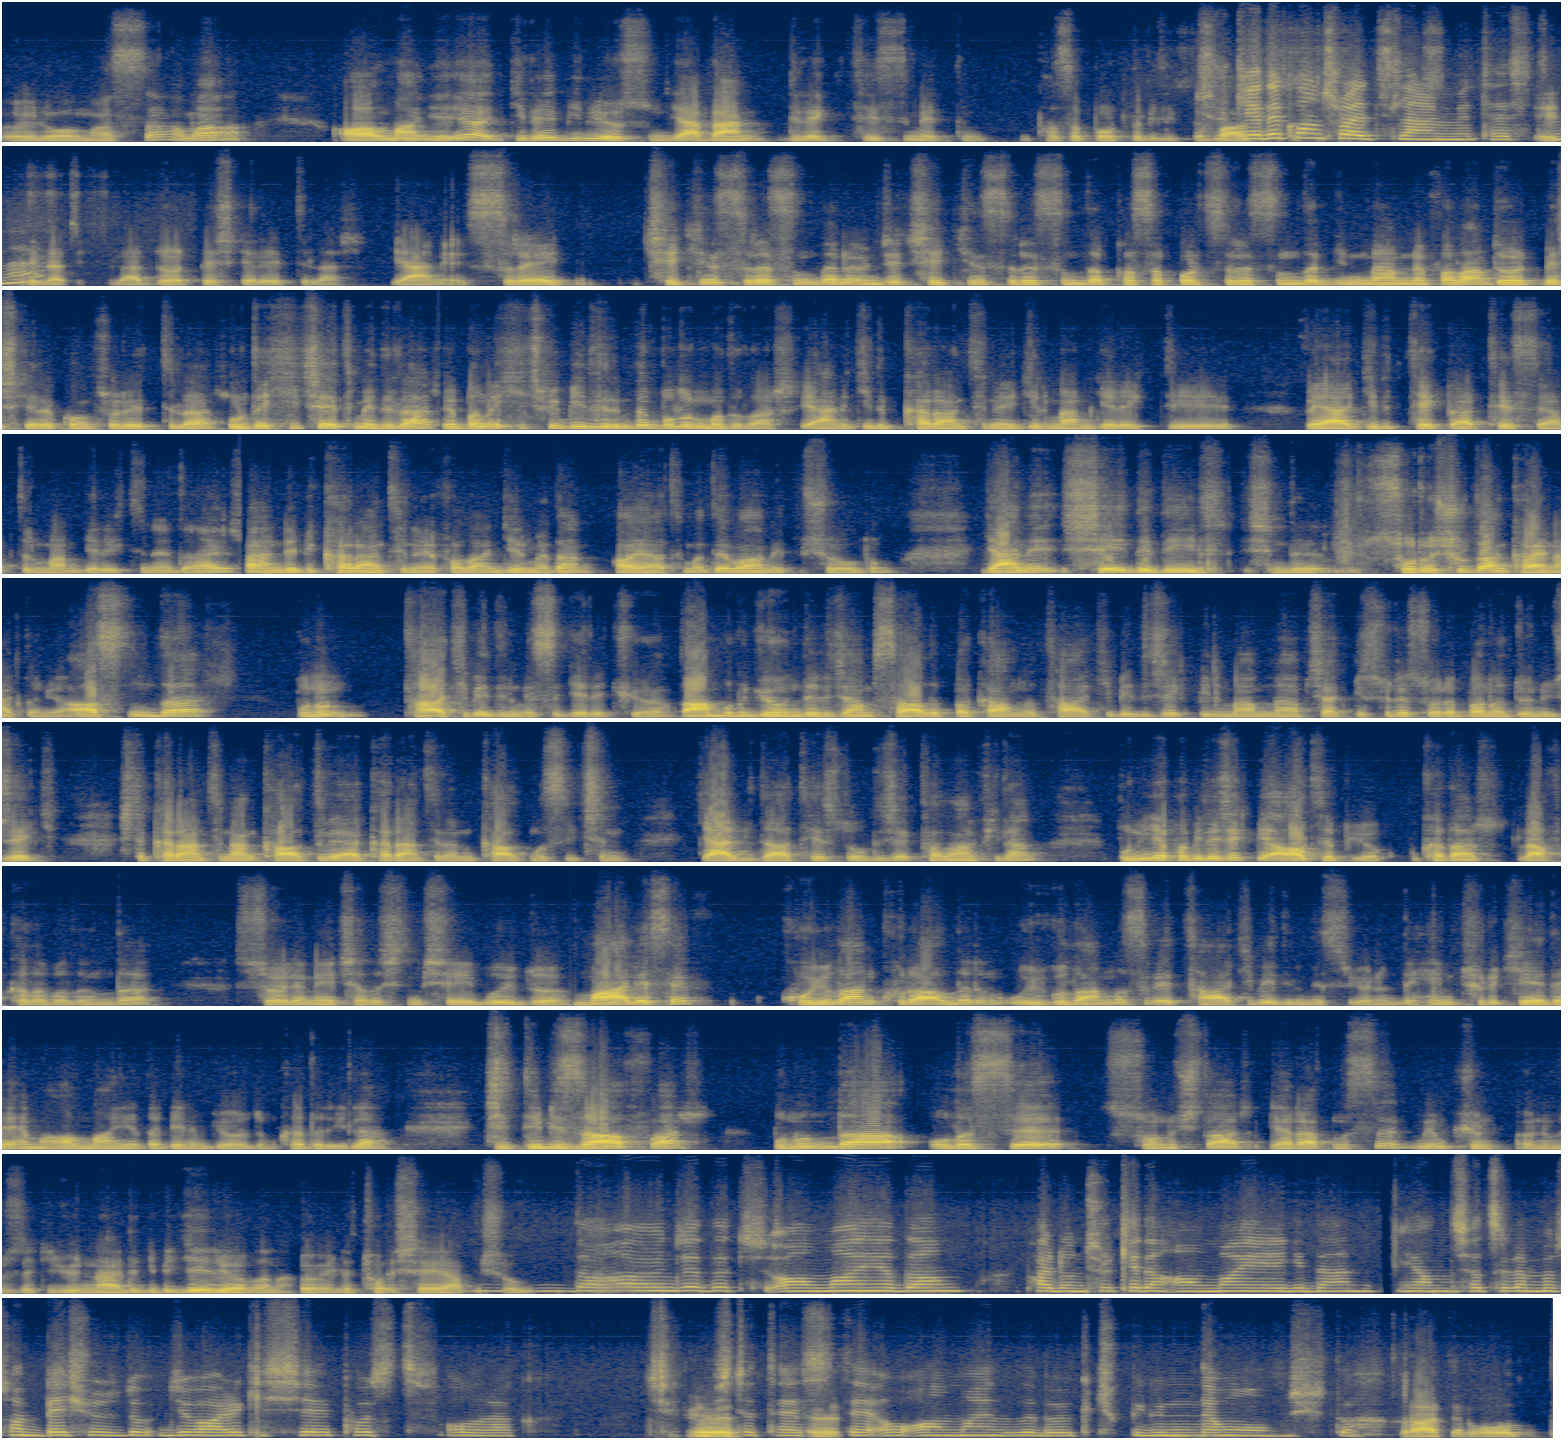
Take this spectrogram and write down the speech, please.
öyle olmazsa ama Almanya'ya girebiliyorsun. Ya ben direkt teslim ettim pasaportla birlikte. Türkiye'de Baktım. kontrol ettiler mi testini? Ettiler ettiler. 4-5 kere ettiler. Yani sıraya check-in sırasından önce check-in sırasında pasaport sırasında bilmem ne falan 4-5 kere kontrol ettiler. Burada hiç etmediler ve bana hiçbir bildirimde bulunmadılar. Yani gidip karantinaya girmem gerektiği veya gidip tekrar test yaptırmam gerektiğine dair. Ben de bir karantinaya falan girmeden hayatıma devam etmiş oldum. Yani şey de değil şimdi sorun şuradan kaynaklanıyor. Aslında bunun takip edilmesi gerekiyor. Ben bunu göndereceğim Sağlık Bakanlığı takip edecek bilmem ne yapacak bir süre sonra bana dönecek. İşte karantinan kalktı veya karantinanın kalkması için gel bir daha test olacak falan filan. Bunu yapabilecek bir altyapı yok. Bu kadar laf kalabalığında söylemeye çalıştığım şey buydu. Maalesef koyulan kuralların uygulanması ve takip edilmesi yönünde hem Türkiye'de hem Almanya'da benim gördüğüm kadarıyla ciddi bir zaaf var. Bunun da olası sonuçlar yaratması mümkün önümüzdeki günlerde gibi geliyor bana. Böyle şey yapmış oldum. Daha önce de Almanya'dan pardon Türkiye'den Almanya'ya giden yanlış hatırlamıyorsam 500 dü- civarı kişi pozitif olarak çıkmıştı testi. O Almanya'da da böyle küçük bir gündem olmuştu. Zaten o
